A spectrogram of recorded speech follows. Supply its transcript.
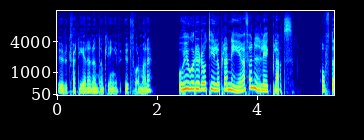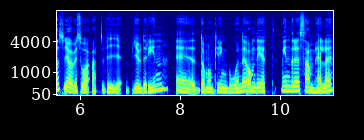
hur kvarteren runt omkring är utformade. Och hur går det då till att planera för en ny lekplats? Oftast gör vi så att vi bjuder in eh, de omkringboende. Om det är ett mindre samhälle,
